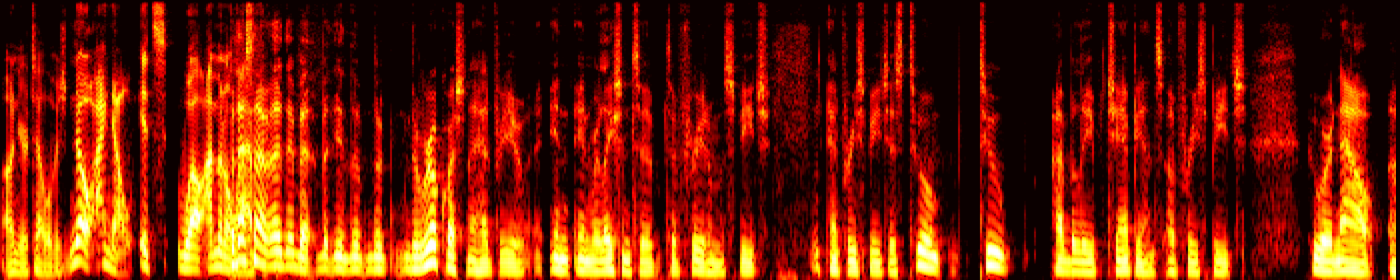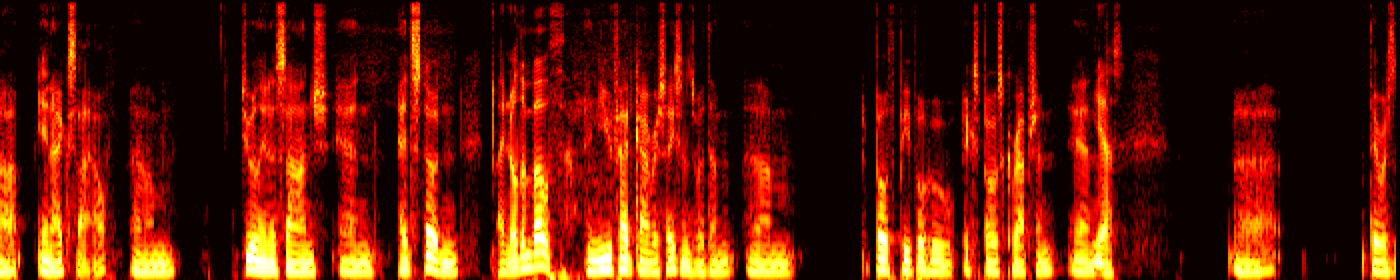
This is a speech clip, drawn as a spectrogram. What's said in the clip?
on your television. No, I know. It's well, I'm going to But that's not. uh, But but the, the the real question I had for you in in relation to to freedom of speech and free speech is two two I believe champions of free speech who are now uh, in exile. Um, Julian Assange and Ed Snowden, I know them both. and you've had conversations with them. Um, both people who expose corruption, and Yes. there was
